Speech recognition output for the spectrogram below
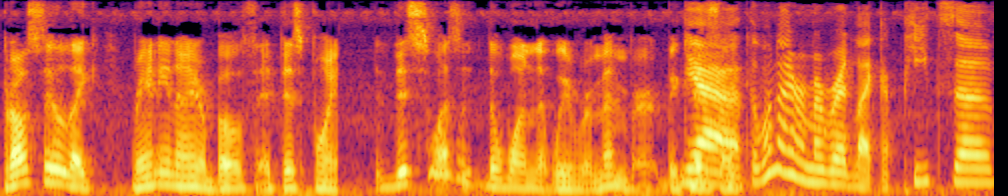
but also like Randy and I are both at this point this wasn't the one that we remember because yeah, like the one I remember had like a pizza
